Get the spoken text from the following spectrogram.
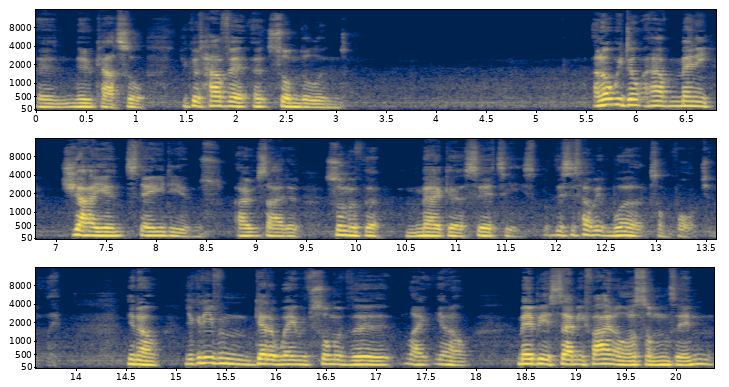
in Newcastle. You could have it at Sunderland. I know we don't have many giant stadiums outside of some of the mega cities, but this is how it works, unfortunately. You know, you could even get away with some of the, like, you know, maybe a semi final or something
